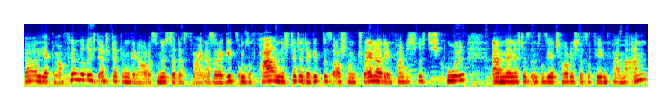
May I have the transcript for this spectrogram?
Äh, ja, genau, Filmberichterstattung, genau, das müsste das sein. Also da geht es um so fahrende Städte, da gibt es auch schon einen Trailer, den fand ich richtig cool. Ähm, wenn euch das interessiert, schaut euch das auf jeden Fall mal an.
